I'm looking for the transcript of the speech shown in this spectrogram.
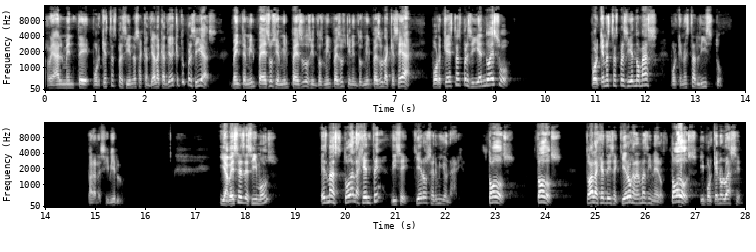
realmente por qué estás persiguiendo esa cantidad, la cantidad que tú persigas, 20 mil pesos, 100 mil pesos, 200 mil pesos, 500 mil pesos, la que sea. ¿Por qué estás persiguiendo eso? ¿Por qué no estás persiguiendo más? Porque no estás listo para recibirlo. Y a veces decimos, es más, toda la gente dice, quiero ser millonaria. Todos. Todos. Toda la gente dice, quiero ganar más dinero. Todos. ¿Y por qué no lo hacen?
